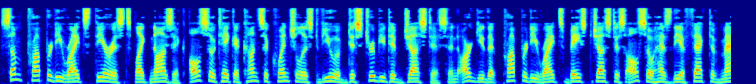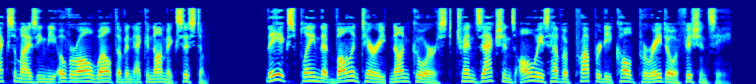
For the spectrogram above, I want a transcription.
Some property rights theorists like Nozick also take a consequentialist view of distributive justice and argue that property rights-based justice also has the effect of maximizing the overall wealth of an economic system. They explain that voluntary transactions always have a property called Pareto efficiency.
